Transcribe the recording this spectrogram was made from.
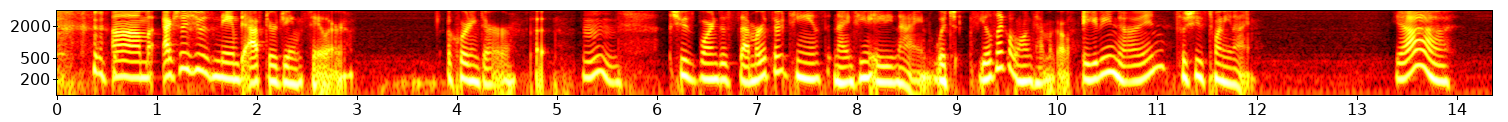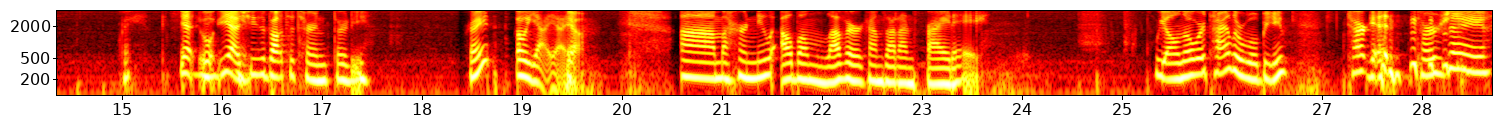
um, actually, she was named after James Taylor, according to her. But she was born December 13th, 1989, which feels like a long time ago. 89? So she's 29, Yeah. right? It's Yeah. Well, yeah, she's about to turn 30. Right? Oh yeah, yeah, yeah. Yeah. Um, her new album Lover comes out on Friday. We all know where Tyler will be. Target. Target.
